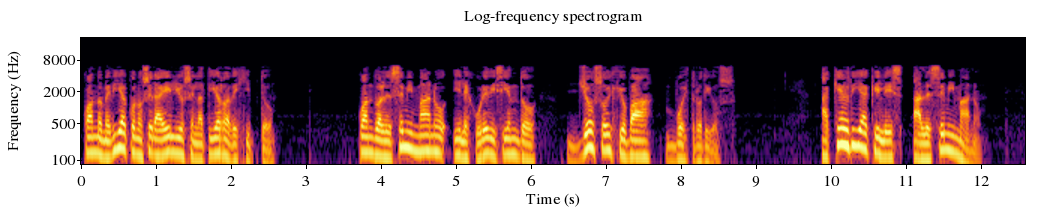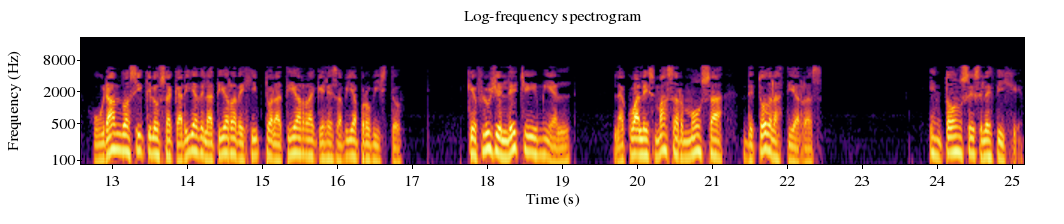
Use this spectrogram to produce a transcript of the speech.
cuando me di a conocer a ellos en la tierra de Egipto, cuando alcé mi mano y le juré diciendo, Yo soy Jehová vuestro Dios. Aquel día que les alcé mi mano, jurando así que los sacaría de la tierra de Egipto a la tierra que les había provisto, que fluye leche y miel, la cual es más hermosa de todas las tierras. Entonces les dije,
